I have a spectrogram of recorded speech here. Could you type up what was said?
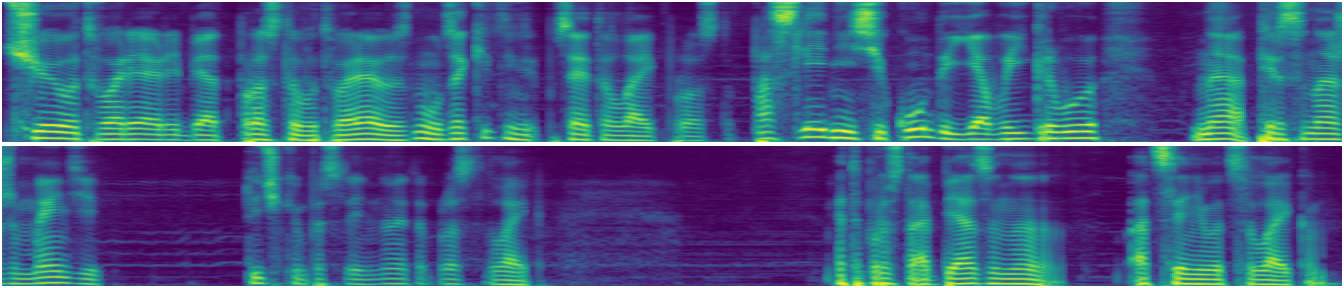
Че я вытворяю, ребят? Просто вытворяю. Ну, закидывайте за это лайк просто. Последние секунды я выигрываю на персонаже Мэнди. Тычками последний, но это просто лайк. Это просто обязано оцениваться лайком.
